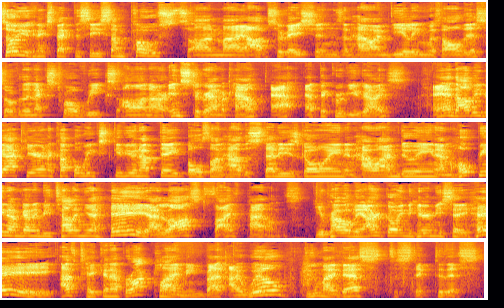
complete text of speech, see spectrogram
So you can expect to see some posts on my observations and how I'm dealing with all this over the next 12 weeks on our Instagram account at Epic Review Guys. And I'll be back here in a couple weeks to give you an update both on how the study's going and how I'm doing. I'm hoping I'm going to be telling you, hey, I lost five pounds. You probably aren't going to hear me say, hey, I've taken up rock climbing, but I will do my best to stick to this.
